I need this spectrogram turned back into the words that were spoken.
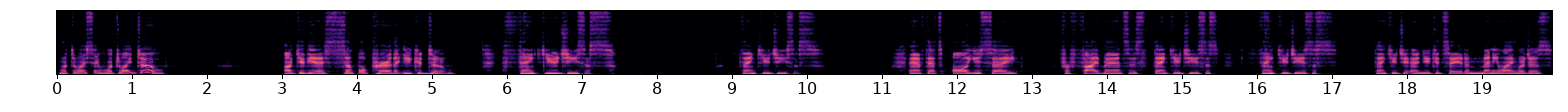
What do I say? What do I do? I'll give you a simple prayer that you could do. Thank you, Jesus. Thank you, Jesus. And if that's all you say for five minutes is thank you, Jesus. Thank you, Jesus. Thank you. And you could say it in many languages.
